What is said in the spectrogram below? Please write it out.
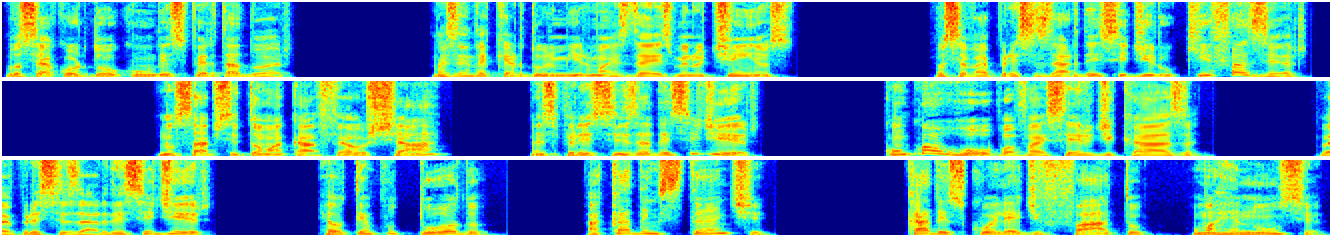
Você acordou com um despertador, mas ainda quer dormir mais 10 minutinhos? Você vai precisar decidir o que fazer. Não sabe se toma café ou chá, mas precisa decidir. Com qual roupa vai sair de casa? Vai precisar decidir. É o tempo todo, a cada instante. Cada escolha é de fato uma renúncia.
